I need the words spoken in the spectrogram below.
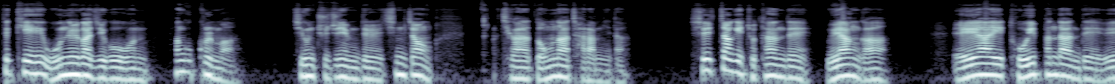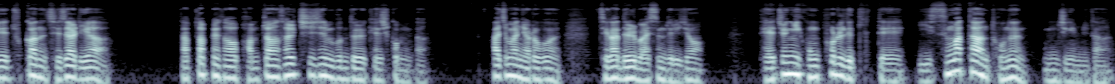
특히 오늘 가지고 온 한국콜마 지금 주주님들 심정 제가 너무나 잘 압니다. 실적이 좋다는데 왜 안 가? AI 도입한다는데 왜 주가는 제자리야? 답답해서 밤잠 설치신 분들 계실 겁니다. 하지만 여러분, 제가 늘 말씀드리죠. 대중이 공포를 느낄 때 이 스마트한 돈은 움직입니다.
